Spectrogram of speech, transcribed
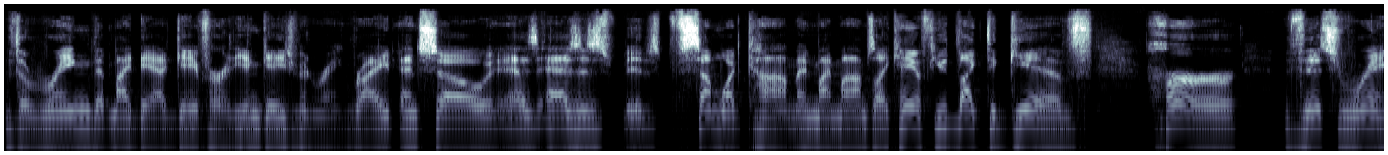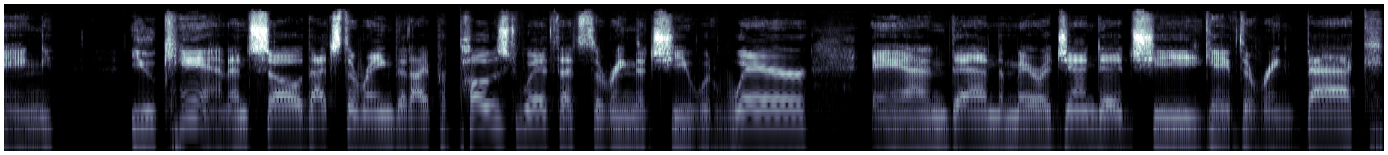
the ring that my dad gave her, the engagement ring, right? And so, as as is, is somewhat common, my mom's like, "Hey, if you'd like to give her this ring." You can. And so that's the ring that I proposed with. That's the ring that she would wear. And then the marriage ended. She gave the ring back.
